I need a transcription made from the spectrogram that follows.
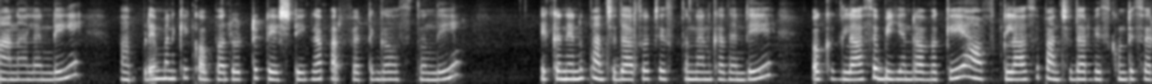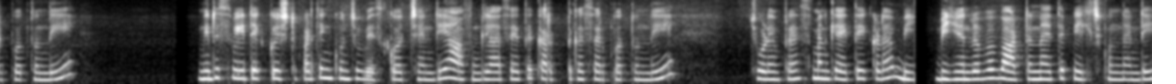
నానాలండి. అప్పుడే మనకి కొబ్బరి రొట్టె టేస్టీగా పర్ఫెక్ట్గా వస్తుంది. ఇక్కడ నేను పంచదారతో చేస్తున్నాను కదండి. ఒక గ్లాసు బియ్యం రవ్వకి హాఫ్ గ్లాసు పంచదార వేసుకుంటే సరిపోతుంది. మీరు స్వీట్ ఎక్కువ ఇష్టపడితే ఇంకొంచెం వేసుకోవచ్చండి. హాఫ్ గ్లాస్ అయితే కరెక్ట్గా సరిపోతుంది. చూడండి ఫ్రెండ్స్ మనకి అయితే ఇక్కడ బియ్యం రవ్వ వాటర్ని అయితే పీల్చుకుందండి.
